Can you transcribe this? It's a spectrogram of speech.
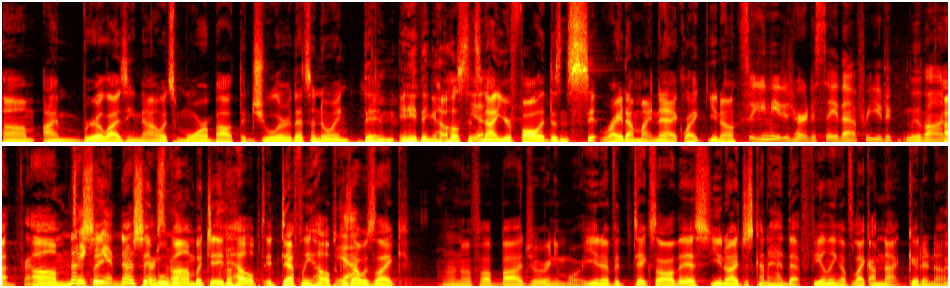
Um, I'm realizing now it's more about the jeweler that's annoying than anything else. It's Yeah. not your fault. It doesn't sit right on my neck. Like you know." so you needed her to say that for you to move on from um, not necessarily, not necessarily move on, but it helped. It definitely helped because Yeah. I was like, I don't know if I'll buy a jewelry anymore. You know, if it takes all this, you know, I just kind of had that feeling of like I'm not good enough.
